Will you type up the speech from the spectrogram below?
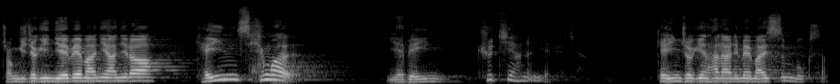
정기적인 예배만이 아니라 개인 생활 예배인 큐티하는 예배자. 개인적인 하나님의 말씀 묵상,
